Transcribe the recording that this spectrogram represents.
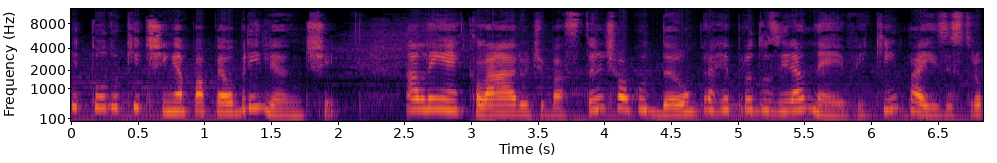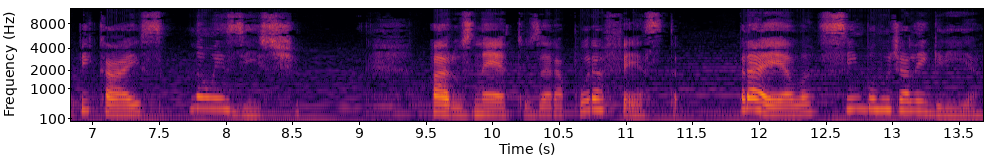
e tudo que tinha papel brilhante. Além, é claro, de bastante algodão para reproduzir a neve, que em países tropicais não existe. Para os netos era pura festa, para ela, símbolo de alegria.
